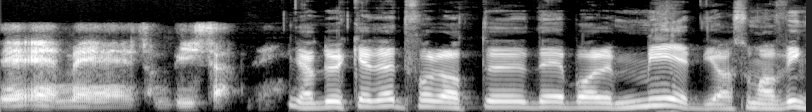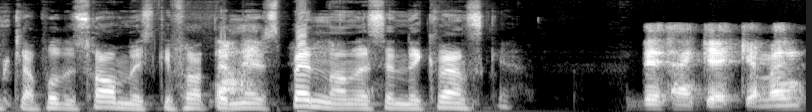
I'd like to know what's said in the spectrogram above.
det er med som bisetning. Ja, Du er ikke redd for at eh, det er bare media som har vinkla på det samiske for at det er mer spennende enn det kvenske? Det tenker jeg ikke, men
